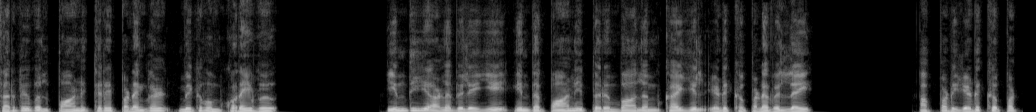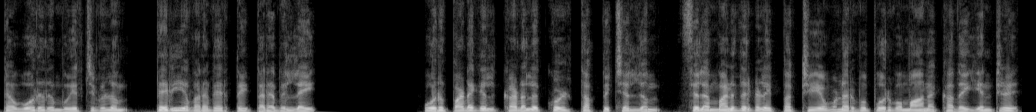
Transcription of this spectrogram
சர்வைவல் பாணி திரைப்படங்கள் மிகவும் குறைவு. இந்திய அளவிலேயே இந்த பாணி பெரும்பாலும் கையில் எடுக்கப்படவில்லை. அப்படி எடுக்கப்பட்ட ஓரிரு முயற்சிகளும் பெரிய வரவேற்பை பெறவில்லை. ஒரு படகில் கடலுக்குள் தப்பிச் செல்லும் சில மனிதர்களைப் பற்றிய உணர்வுபூர்வமான கதை என்று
